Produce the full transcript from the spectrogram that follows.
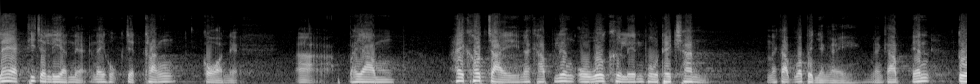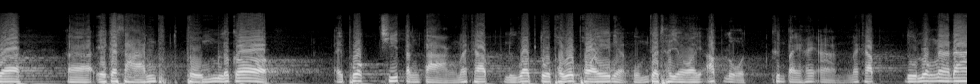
แรกที่จะเรียนเนี่ยในหกเจ็ดครั้งก่อนเนี่ยพยายามให้เข้าใจนะครับเรื่อง overcurrent protection นะครับว่าเป็นยังไงนะครับงั้นตัวอเอกสารผมแล้วก็ ไอ้พวกชีตต่างๆนะครับ หรือว่าตัว powerpoint เนี่ยผมจะทยอยอัปโหลดขึ้นไปให้อ่านนะครับ ดูล่วงหน้าได้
